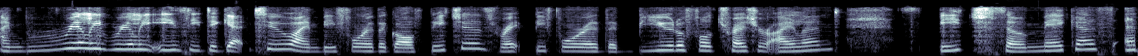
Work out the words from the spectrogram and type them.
I'm really, really easy to get to. I'm before the Gulf beaches, right before the beautiful Treasure Island beach. So make us a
